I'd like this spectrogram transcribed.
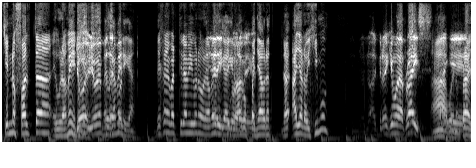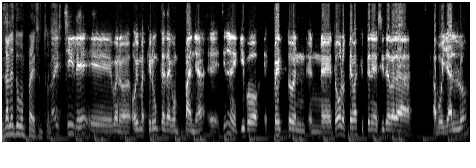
¿Quién nos falta? Euroamérica. Yo, yo Euroamérica. Con... Déjame partir, amigo, en Euroamérica, sí, que nos ha acompañado. ¿Ah, ya lo dijimos? Al que no dijimos a Price. Ah, bueno, Price, dale tú con Price entonces. Price Chile, eh, bueno, hoy más que nunca te acompaña. Eh, tienen equipo experto en, en eh, todos los temas que usted necesita para apoyarlo.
